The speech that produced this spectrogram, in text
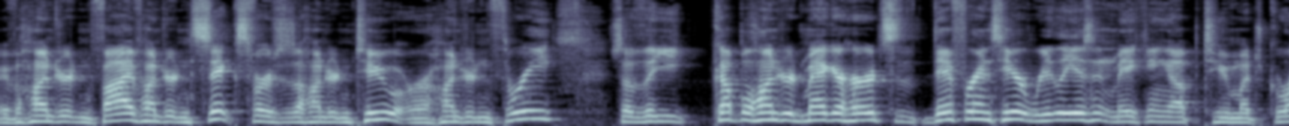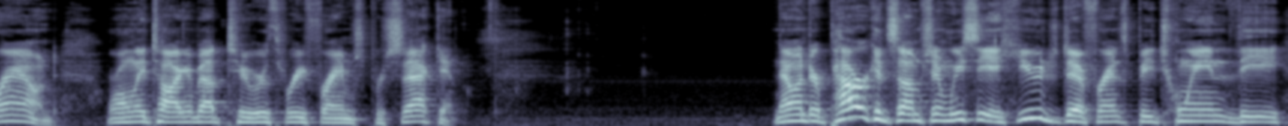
we have 105, 106 versus 102 or 103. So the couple hundred megahertz difference here really isn't making up too much ground. We're only talking about two or three frames per second. Now, under power consumption, we see a huge difference between the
